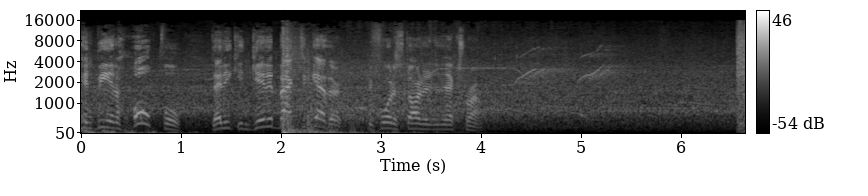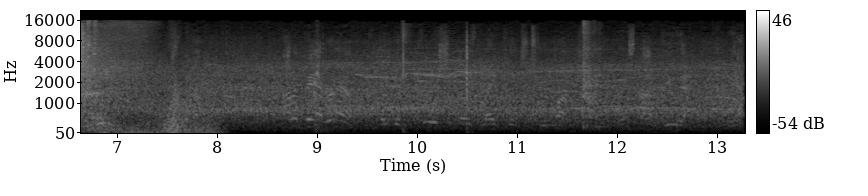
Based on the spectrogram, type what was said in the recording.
and being hopeful that he can get it back together before the start of the next round. Not a bad round, but you're forcing those leg kicks too much. Let's not do that. Yeah.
